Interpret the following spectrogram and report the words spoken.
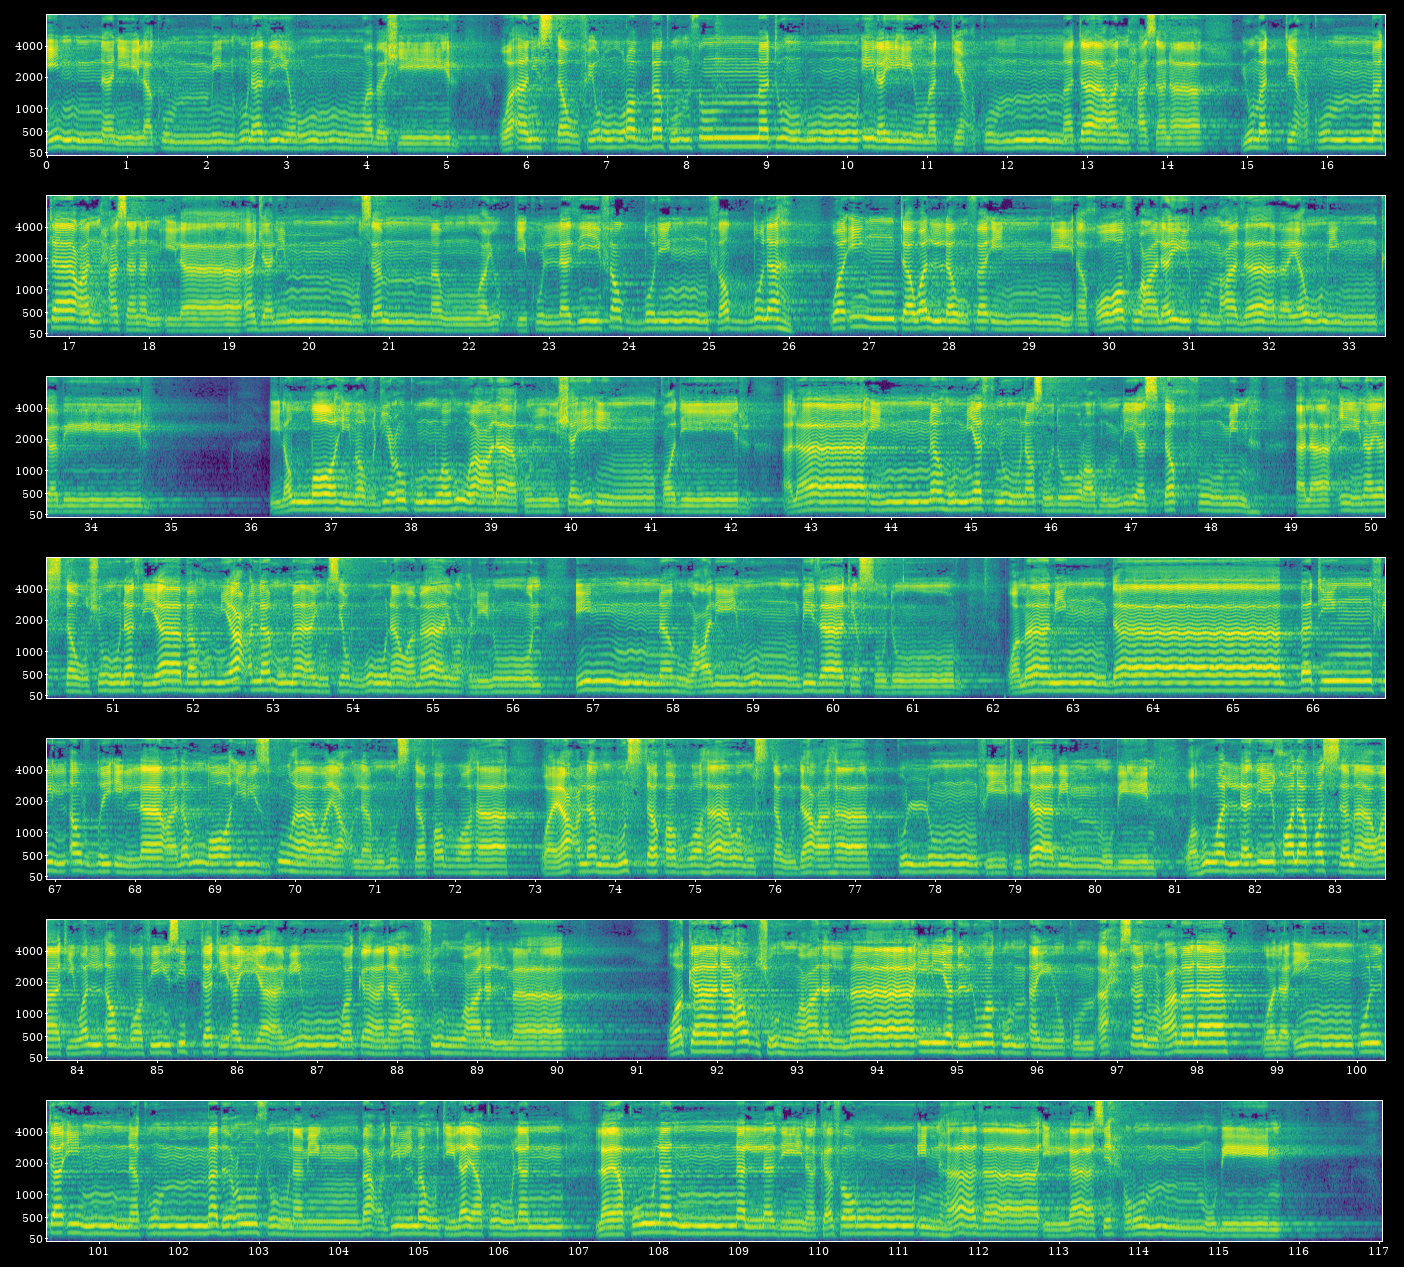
إنني لكم منه نذير وبشير. وأن استغفروا ربكم ثم توبوا إليه يمتعكم متاعا حسنا يمتعكم متاعا حسنا إلى أجل مسمى ويؤت كل ذي فضل فضله وإن تولوا فإني أخاف عليكم عذاب يوم كبير إلى الله مرجعكم وهو على كل شيء قدير ألا إنهم يثنون صدورهم ليستخفوا منه ألا حين يستغشون ثيابهم يعلم ما يسرون وما يعلنون إنه عليم بذات الصدور. وما من دابة في الأرض إلا على الله رزقها ويعلم مستقرها ويعلم مستقرها ومستودعها. كل في كتاب مبين. وهو الذي خلق السماوات والأرض في ستة أيام وكان عرشه على الماء وكان عرشه على الماء ليبلوكم أيكم أحسن عملا ولئن قلت إنكم مبعوثون من بعد الموت ليقولن ليقولن الذين كفروا إن هذا إلا سحر مبين.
